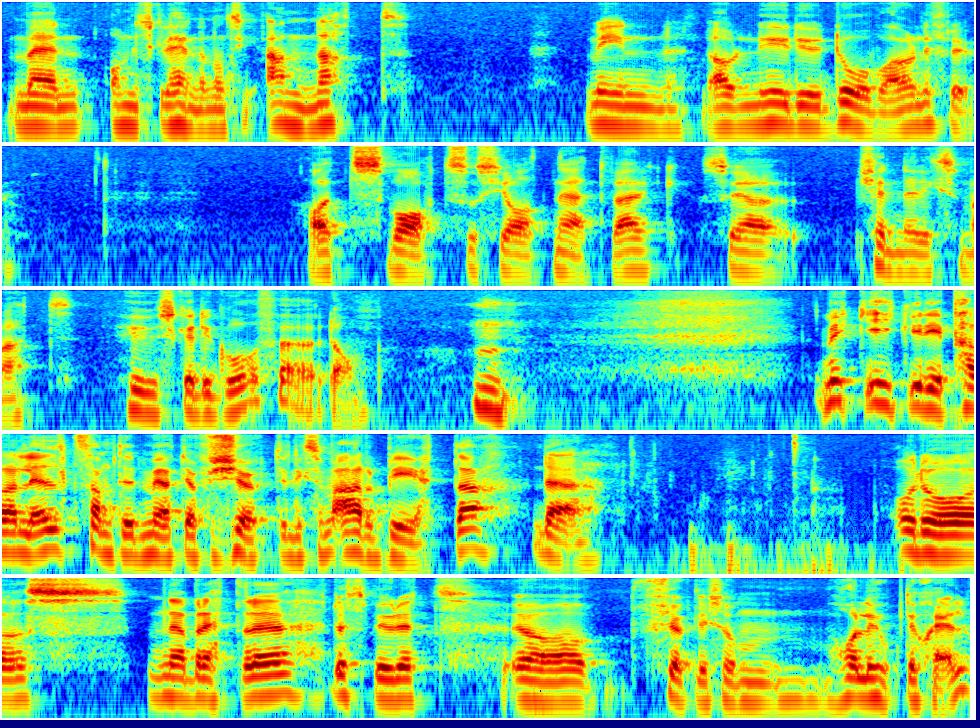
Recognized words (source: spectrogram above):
Men om det skulle hända någonting annat. Min, ja nu är det ju dåvarande fru. Har ett svagt socialt nätverk. Så jag kände liksom att hur ska det gå för dem? Mm. Mycket gick ju det parallellt samtidigt med att jag försökte liksom arbeta där. Och då när jag berättade dödsbudet, jag försökte liksom hålla ihop det själv.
